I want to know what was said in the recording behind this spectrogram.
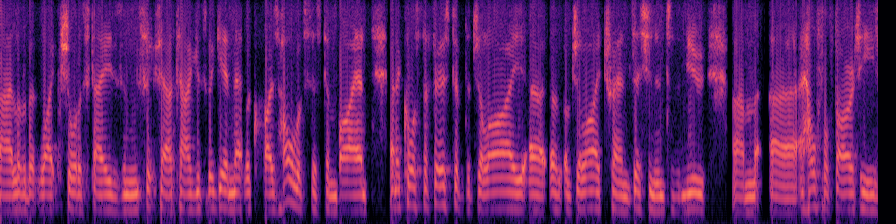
uh, a little bit like shorter stays and six-hour targets. But again, that requires whole of system buy-in. And of course, the first of the July of July transition into the new um, health authorities.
